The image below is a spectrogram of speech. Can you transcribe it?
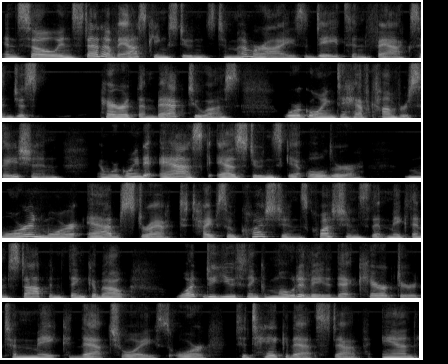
And so instead of asking students to memorize dates and facts and just parrot them back to us we're going to have conversation And we're going to ask as students get older more and more abstract types of questions, questions that make them stop and think about what do you think motivated that character to make that choice or to take that step? And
